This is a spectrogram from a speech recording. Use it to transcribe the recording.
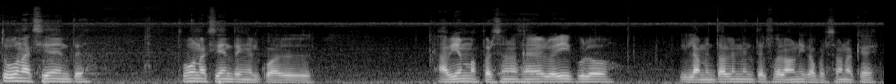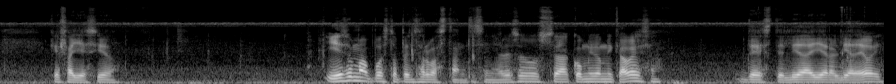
tuvo un accidente, tuvo un accidente en el cual había más personas en el vehículo y lamentablemente él fue la única persona que, que falleció. Y eso me ha puesto a pensar bastante, señor. Eso se ha comido mi cabeza desde el día de ayer al día de hoy.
